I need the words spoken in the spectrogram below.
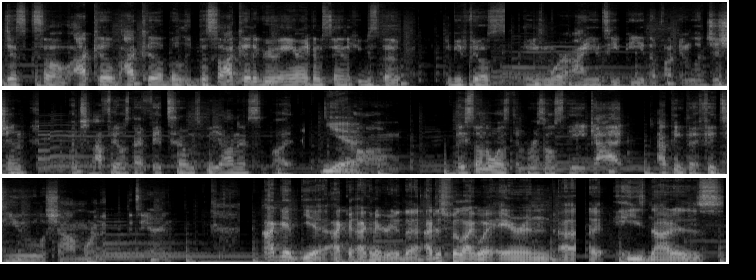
Just so I could I could believe but so I could agree with Aaron, him saying he was the he feels he's more INTP, the fucking logician, which I feels that fits him to be honest. But Yeah. um based on the ones the results that he got, I think that fits you, LaShawn, more than it's Aaron. I get yeah, I can I can agree with that. I just feel like with Aaron, uh, he's not as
